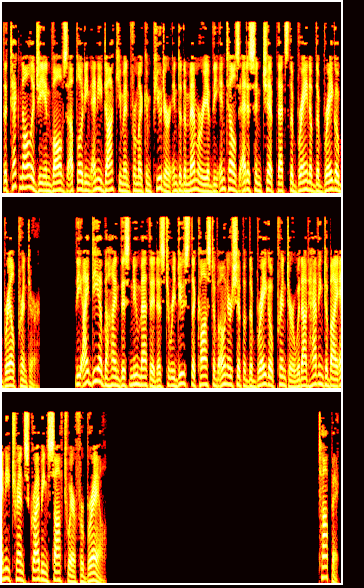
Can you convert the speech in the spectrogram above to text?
The technology involves uploading any document from a computer into the memory of the Intel's Edison chip that's the brain of the Braigo Braille printer. The idea behind this new method is to reduce the cost of ownership of the Braigo printer without having to buy any transcribing software for Braille. Topic:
